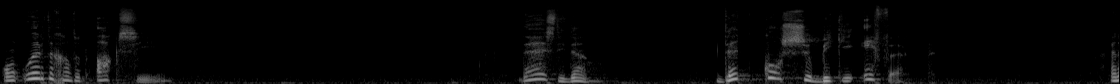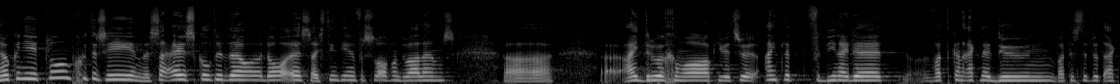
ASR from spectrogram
om oor te gaan tot aksie Dis die ding. Dit kos so bietjie effort. En nou kan jy 'n klomp goeders hê en sy eie skuld daar daar is. Hy steen teen verslaaf aan dwelms. Uh, uh hy droog gemaak, jy weet so eintlik verdien hy dit. Wat kan ek nou doen? Wat is dit wat ek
